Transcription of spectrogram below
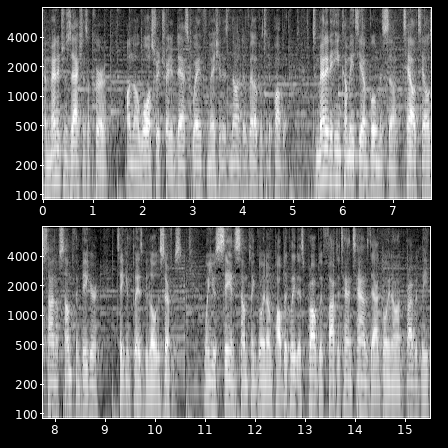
and many transactions occur on the Wall Street trading desk where information is not available to the public. To many, the income ETF boom is a telltale sign of something bigger taking place below the surface. When you're seeing something going on publicly, there's probably 5 to 10 times that are going on privately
